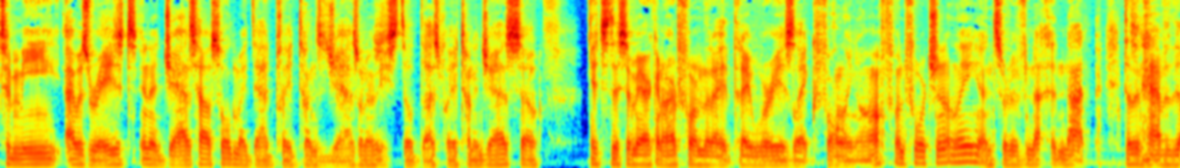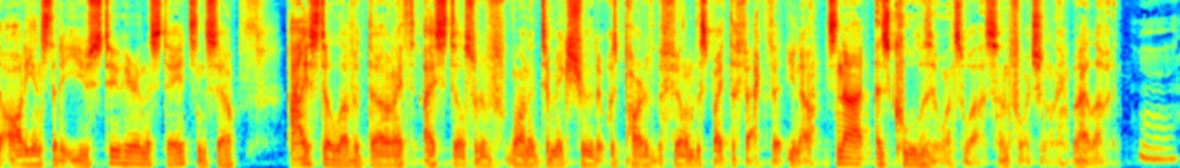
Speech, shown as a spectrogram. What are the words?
to me. I was raised in a jazz household. My dad played tons of jazz when I was. He still does play a ton of jazz. So it's this American art form that I that I worry is like falling off, unfortunately, and sort of not, not doesn't have the audience that it used to here in the states. And so I still love it though, and I I still sort of wanted to make sure that it was part of the film, despite the fact that you know it's not as cool as it once was, unfortunately. But I love it. Mm.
